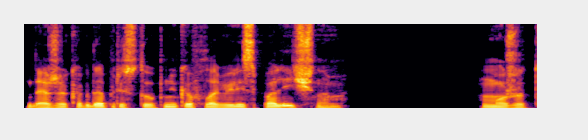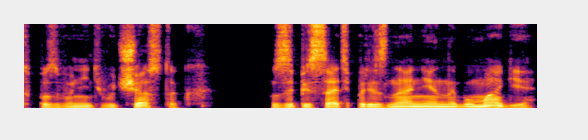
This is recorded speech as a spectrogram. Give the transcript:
даже когда преступников ловили с поличным. Может, позвонить в участок? записать признание на бумаге.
